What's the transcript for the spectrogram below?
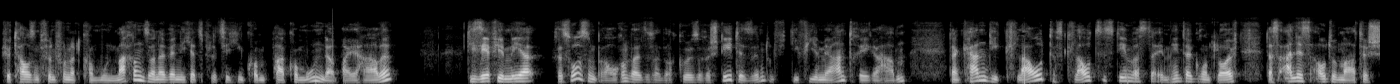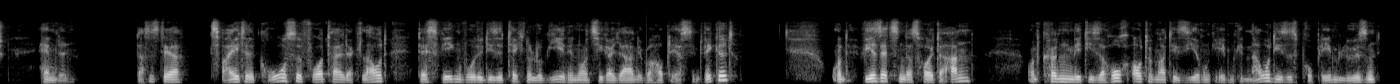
für 1500 Kommunen machen, sondern wenn ich jetzt plötzlich ein paar Kommunen dabei habe, die sehr viel mehr Ressourcen brauchen, weil es halt auch größere Städte sind und die viel mehr Anträge haben, dann kann die Cloud, das Cloud-System, was da im Hintergrund läuft, das alles automatisch handeln. Das ist der zweite große Vorteil der Cloud. Deswegen wurde diese Technologie in den 90er Jahren überhaupt erst entwickelt. Und wir setzen das heute an und können mit dieser Hochautomatisierung eben genau dieses Problem lösen,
